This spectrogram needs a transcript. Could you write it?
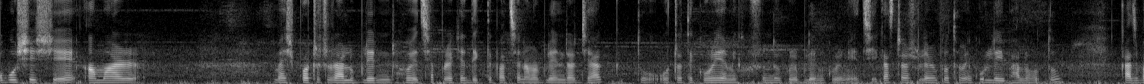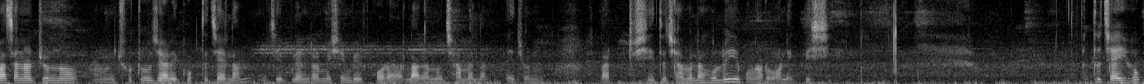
অবশেষে আমার ম্যাশ পটেটোর আলু ব্লেন্ড হয়েছে। আপনারা দেখতে পাচ্ছেন আমার ব্লেন্ডার যাক তো ওটাতে করে আমি খুব সুন্দর করে ব্লেন্ড করে নিয়েছি। কাজটা আসলে আমি প্রথমে করলেই ভালো হতো। কাজ বাঁচানোর জন্য ছোট জারে করতে চাইলাম যে ব্লেন্ডার মেশিন বের করা লাগানো ঝামেলা এই জন্য বাট সেই তো ঝামেলা হলোই এবং আরও অনেক বেশি। তো যাই হোক,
